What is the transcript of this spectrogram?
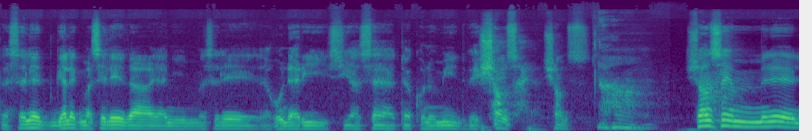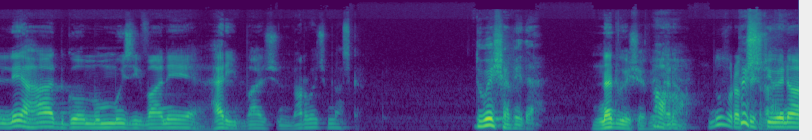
بەسلێت گەلک مەسلێدا ینی مەسلێ هوەری سیاست ئەکنۆمی دەبێ شانس هەیە شانس شانس منێ لێ هاات گۆ موزیکوانێ هەری باش نڕوەج ناسکە دوێ شەوێدا نەدوێ شەوێ دوڕە پشتی وێنا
